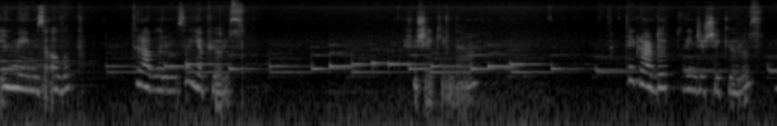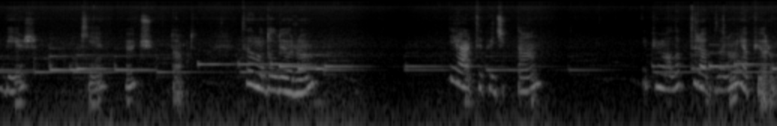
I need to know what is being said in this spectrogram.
ilmeğimizi alıp trabzanımızı yapıyoruz. Şu şekilde. Tekrar 4 zincir çekiyoruz. 1, 2, 3, 4. Tığımı doluyorum. Diğer tepecikten ipimi alıp trabzanımı yapıyorum.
